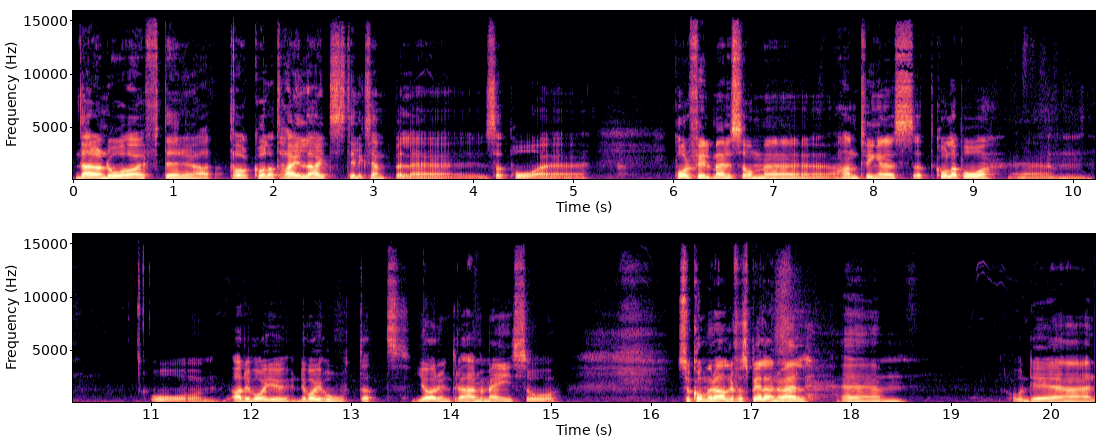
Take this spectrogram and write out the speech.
där han då efter att ha kollat highlights till exempel eh, satt på porrfilmer som han tvingades att kolla på. Och ja, det var ju, det var ju hot att gör du inte det här med mig så, så kommer du aldrig få spela NHL. Och det är,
